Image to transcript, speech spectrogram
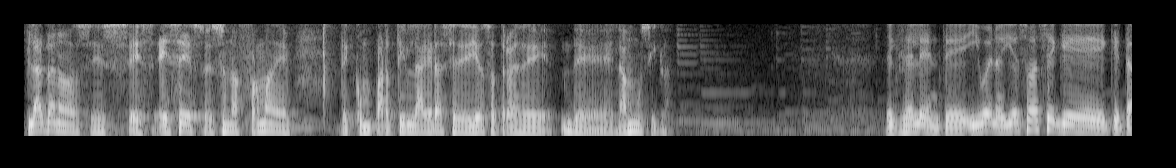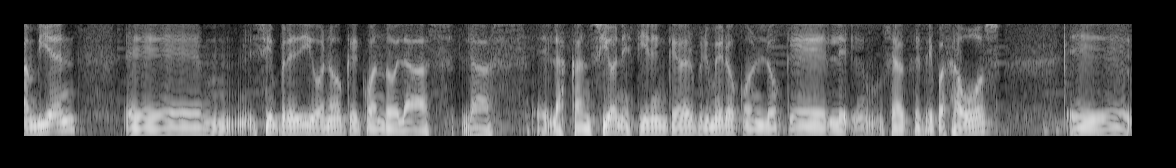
Plátanos es, es eso, es una forma de, de compartir la gracia de Dios a través de, de la música. Excelente. Y bueno, y eso hace que, que también, eh, siempre digo, ¿no? Que cuando las, las, eh, las canciones tienen que ver primero con lo que, le- o sea, que te pasa a vos, eh,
